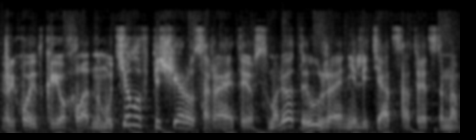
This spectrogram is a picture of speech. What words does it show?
приходит к ее хладному телу в пещеру, сажает ее в самолет, и уже они летят, соответственно,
